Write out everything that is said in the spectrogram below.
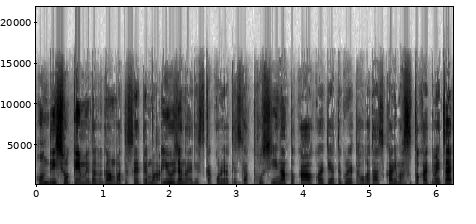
ほんで一生懸命だから頑張ってそうやってまあ言うじゃないですか。これを手伝ってほしいなとか、こうやってやってくれた方が助かりますとかってめっちゃ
